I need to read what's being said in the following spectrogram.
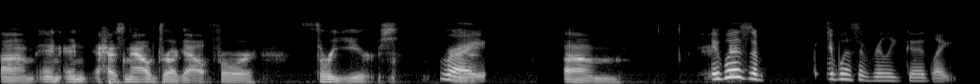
Um, and and has now drug out for three years. Right. Um, it was a it was a really good like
